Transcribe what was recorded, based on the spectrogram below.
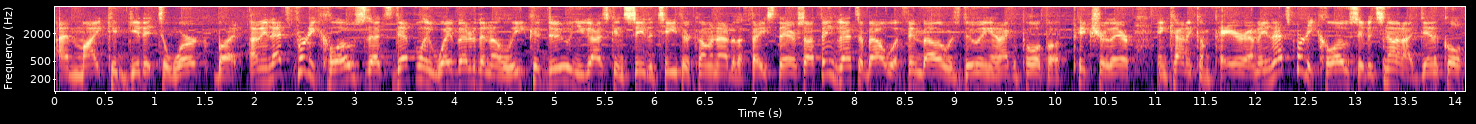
I might could get it to work, but I mean, that's pretty close. That's definitely way better than Elite could do, and you guys can see the teeth are coming out of the face there, so I think that's about what Finn Balor was doing, and I can pull up a picture there and kind of compare. I mean, that's pretty close. If it's not identical,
